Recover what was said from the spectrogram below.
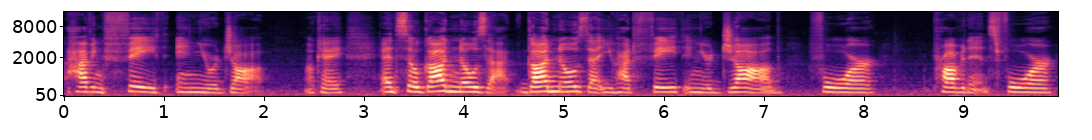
having faith in your job. Okay. And so God knows that. God knows that you had faith in your job for providence, for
